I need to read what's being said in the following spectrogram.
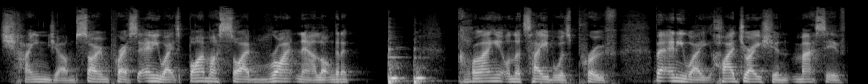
changer. I'm so impressed. Anyway, it's by my side right now. Like I'm going to clang it on the table as proof. But anyway, hydration massive.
